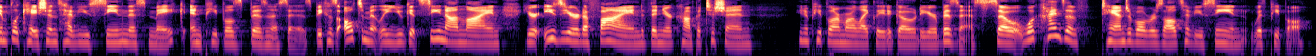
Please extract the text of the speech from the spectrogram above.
implications have you seen this make in people's businesses? Because ultimately, you get seen online, you're easier to find than your competition. You know, people are more likely to go to your business. So, what kinds of tangible results have you seen with people?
